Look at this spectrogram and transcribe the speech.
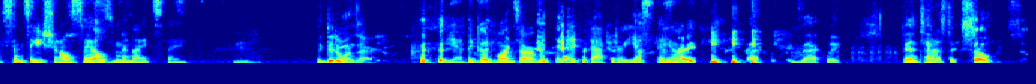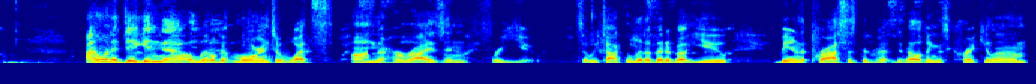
sensational salesmen, I'd say. Mm. The good ones are. yeah, the good ones are with the it factor. Yes, they are. Right? exactly, exactly. Fantastic. So I want to dig in now a little bit more into what's on the horizon for you. So we talked a little bit about you being in the process of developing this curriculum.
